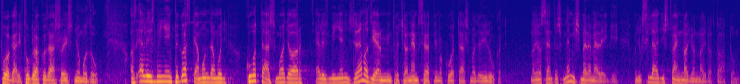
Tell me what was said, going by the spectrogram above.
polgári foglalkozása és nyomozó. Az előzményeim pedig azt kell mondanom, hogy kortárs magyar előzménye nincs, de nem azért, mint hogyha nem szeretném a kortárs magyar írókat. Nagyon szerintem nem ismerem eléggé. Mondjuk Szilágy Istvány nagyon nagyra tartom,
